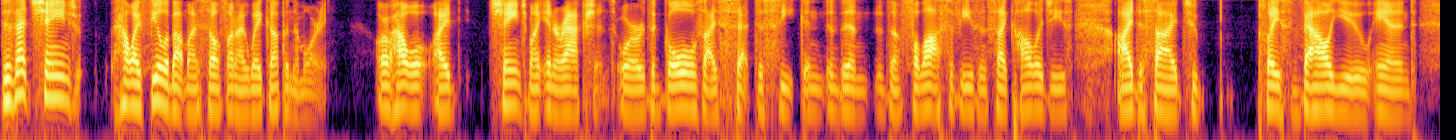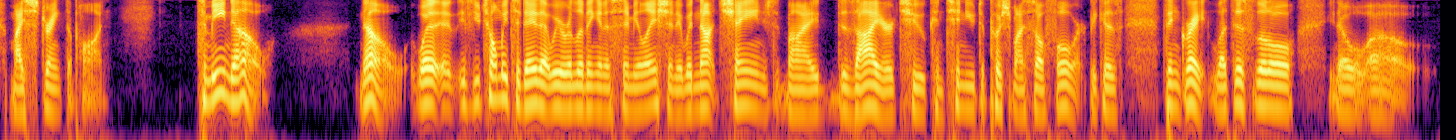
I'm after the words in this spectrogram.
Does that change how I feel about myself when I wake up in the morning? Or how I change my interactions or the goals I set to seek and, and then the philosophies and psychologies I decide to place value and my strength upon? To me, no. No. If you told me today that we were living in a simulation, it would not change my desire to continue to push myself forward. Because then, great, let this little, you know,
